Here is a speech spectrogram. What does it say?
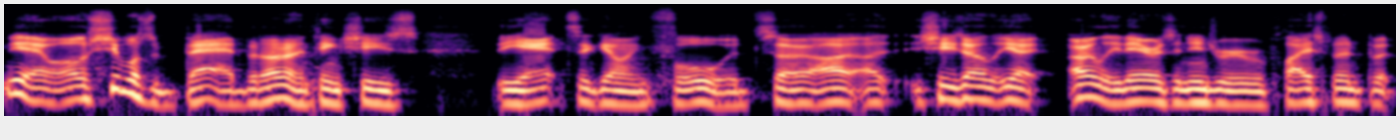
Yeah, well, she wasn't bad, but I don't think she's the answer going forward. So I, I, she's only yeah, only there as an injury replacement. But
